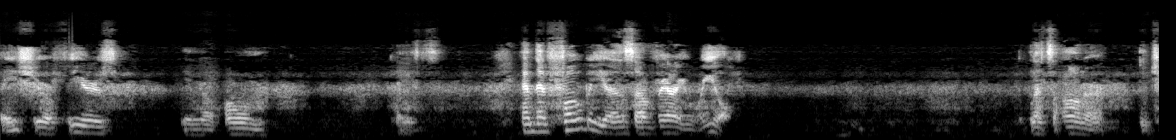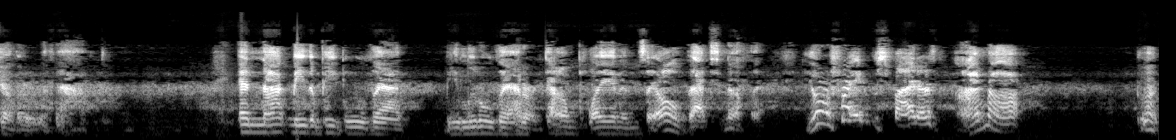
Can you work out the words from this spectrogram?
Face your fears in your own pace. And that phobias are very real. Let's honor each other with that. And not be the people that belittle that or downplay it and say, oh, that's nothing. You're afraid of spiders? I'm not. Good.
